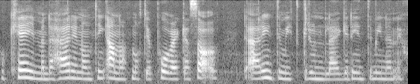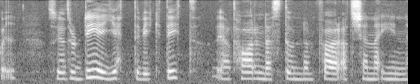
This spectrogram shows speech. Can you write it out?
Okej, okay, men det här är någonting annat, något jag påverkas av. Det är inte mitt grundläge, det är inte min energi. Så jag tror det är jätteviktigt att ha den där stunden för att känna in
